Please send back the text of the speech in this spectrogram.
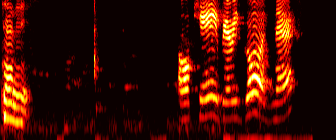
Tennis. Okay, very good. Next,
